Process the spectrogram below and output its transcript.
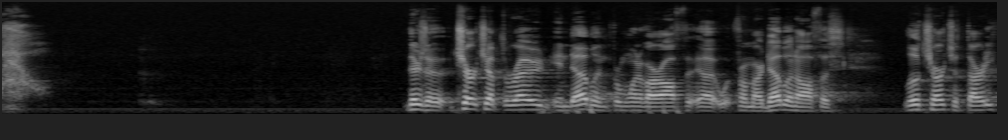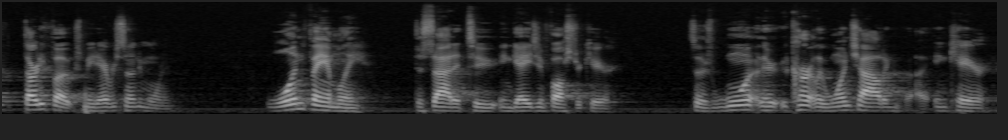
wow. There's a church up the road in Dublin from one of our uh, from our Dublin office. Little church of 30, 30 folks meet every Sunday morning. One family decided to engage in foster care. So there's one, there's currently one child in, uh, in care,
